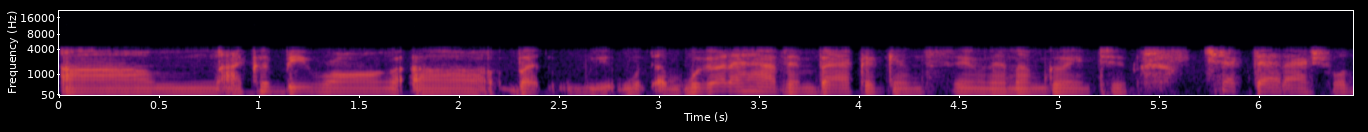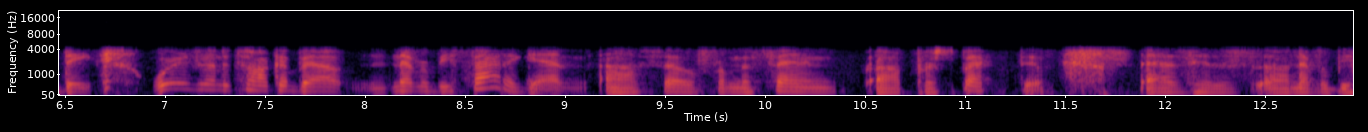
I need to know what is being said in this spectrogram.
Um, I could be wrong, uh, but we, are going to have him back again soon, and I'm going to check that actual date. Where he's going to talk about Never Be Fat Again, uh, so from the same uh, perspective as his uh, Never Be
